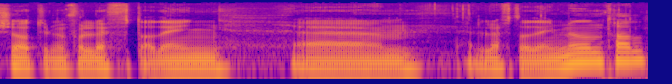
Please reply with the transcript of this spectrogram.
Se at du får løfta den, eh, løfta den med noen tall.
